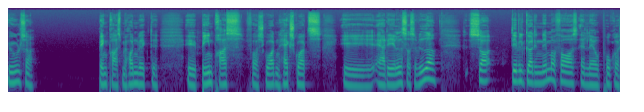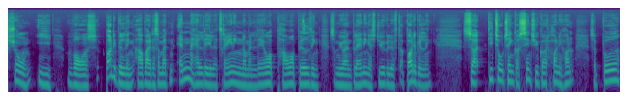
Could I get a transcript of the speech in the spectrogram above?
øvelser. Bænkpres med håndvægte, øh, benpres for squatten, hack squats, øh, RDLs osv. Så det vil gøre det nemmere for os at lave progression i vores bodybuilding arbejde, som er den anden halvdel af træningen, når man laver powerbuilding, som jo er en blanding af styrkeløft og bodybuilding. Så de to ting går sindssygt godt hånd i hånd. Så både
